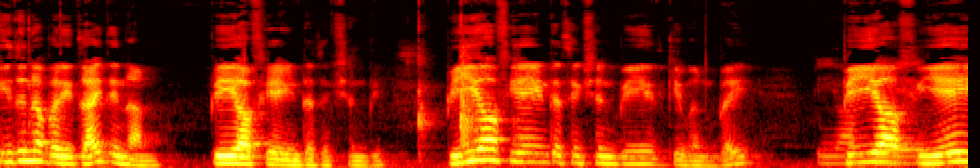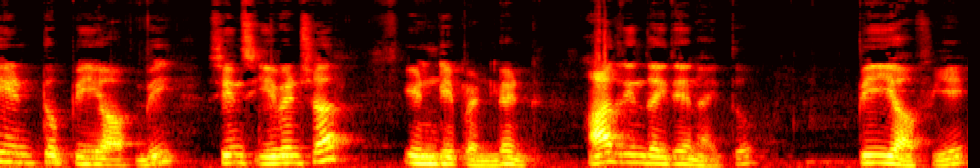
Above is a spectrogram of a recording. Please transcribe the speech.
ಇದನ್ನ ಬರೀತಾ ಇದ್ದೀನಿ ನಾನು P of A intersection B P of A intersection B is given by P of A into P of B since events are independent ಆದ್ರಿಂದ ಇದೇನಾಯ್ತು P of A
